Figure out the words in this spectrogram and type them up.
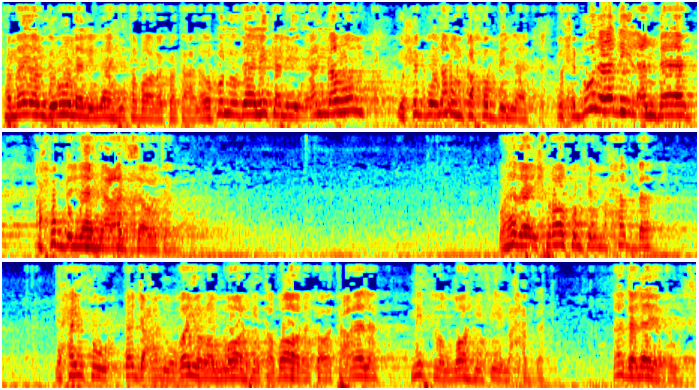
كما ينذرون لله تبارك وتعالى. وكل ذلك لأنهم يحبونهم كحب الله. يحبون هذه الأنداد كحب الله عز وجل. وهذا إشراك في المحبة بحيث تجعل غير الله تبارك وتعالى مثل الله في محبته. هذا لا يجوز.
